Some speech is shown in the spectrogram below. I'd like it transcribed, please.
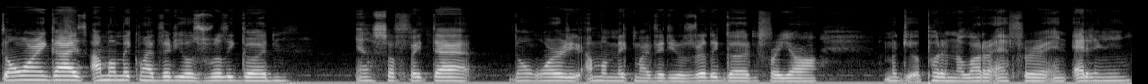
Don't worry guys, I'm gonna make my videos really good and stuff like that. Don't worry, I'm gonna make my videos really good for y'all. I'm gonna get put in a lot of effort in editing.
